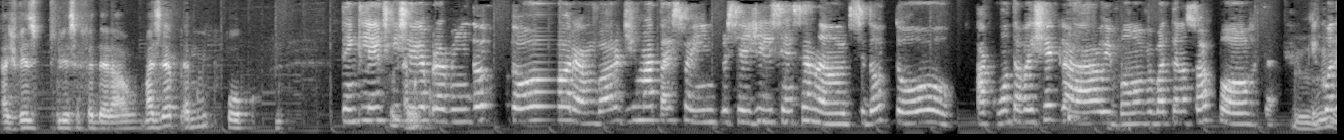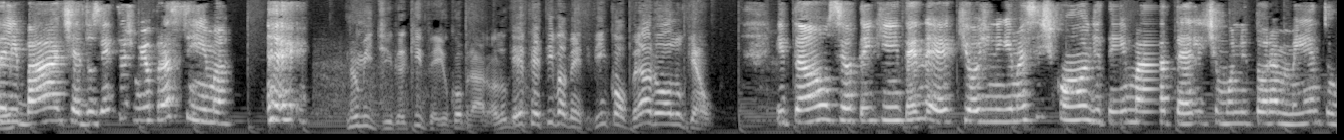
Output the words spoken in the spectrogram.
às vezes Polícia Federal, mas é, é muito pouco. Tem cliente que é chega muito... para mim, doutora, bora desmatar isso aí, não precisa de licença não. Eu disse, doutor, a conta vai chegar, o IBAMA vai bater na sua porta. Deus e quando ele bate, é 200 mil para cima. Não me diga que veio cobrar o aluguel. Efetivamente, vim cobrar o aluguel. Então, o senhor tem que entender que hoje ninguém mais se esconde, tem satélite, monitoramento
